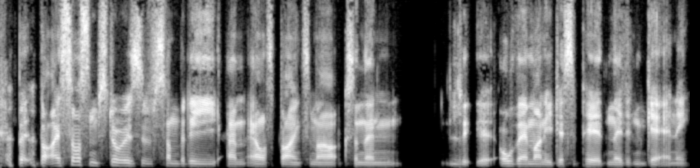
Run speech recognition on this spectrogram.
But but I saw some stories of somebody um, else buying some ARX, and then li- all their money disappeared, and they didn't get any.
